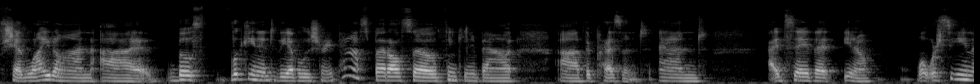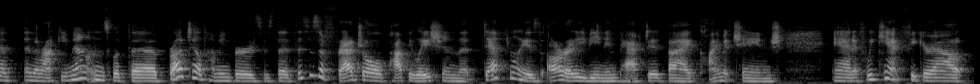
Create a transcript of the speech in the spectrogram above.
shed light on uh, both looking into the evolutionary past but also thinking about uh, the present. And i'd say that you know what we're seeing in, the Rocky Mountains with the broad-tailed hummingbirds is that this is a fragile population that definitely is already being impacted by climate change. And if we can't figure out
